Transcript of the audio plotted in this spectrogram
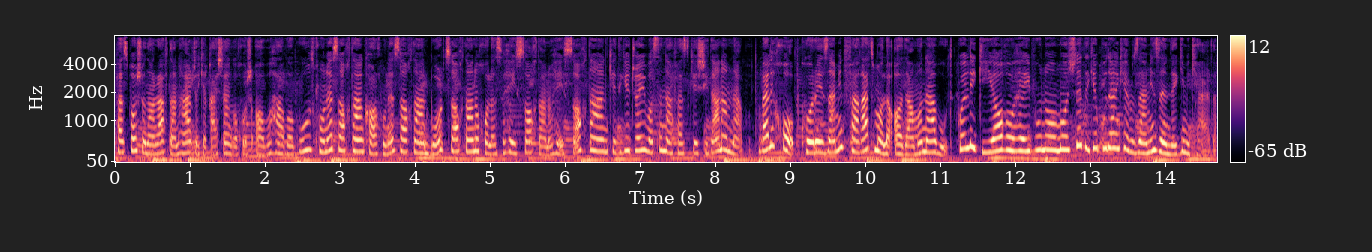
پس پا شدن رفتن هر جا که قشنگ و خوش آب و هوا بود خونه ساختن کارخونه ساختن برد ساختن و خلاصه هی ساختن و هی ساختن که دیگه جایی واسه نفس کشیدن هم نبود. ولی خب کره زمین فقط مال آدما نبود. کلی گیاه و حیوان و موجود دیگه بودن که رو زمین زندگی می‌کردن.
